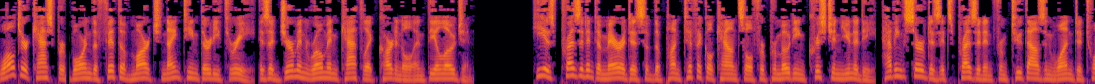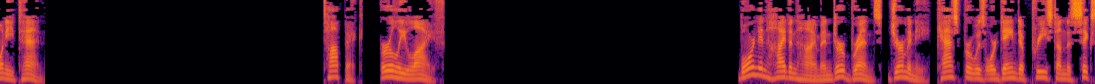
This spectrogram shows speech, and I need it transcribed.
Walter Kasper born the 5th of March 1933 is a German Roman Catholic cardinal and theologian. He is President Emeritus of the Pontifical Council for Promoting Christian Unity, having served as its president from 2001 to 2010. Topic: Early life Born in Heidenheim an der Brenz, Germany, Kasper was ordained a priest on 6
